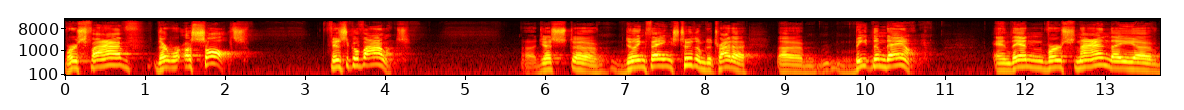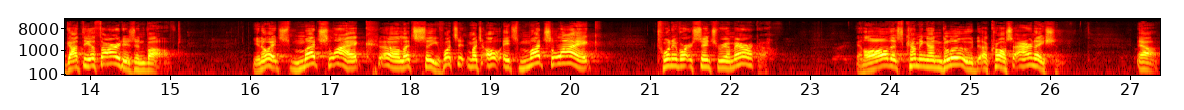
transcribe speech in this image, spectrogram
Verse 5 there were assaults, physical violence, uh, just uh, doing things to them to try to uh, beat them down. And then, verse 9, they uh, got the authorities involved. You know, it's much like, uh, let's see, what's it much? Oh, it's much like 21st century America and all that's coming unglued across our nation. Now,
